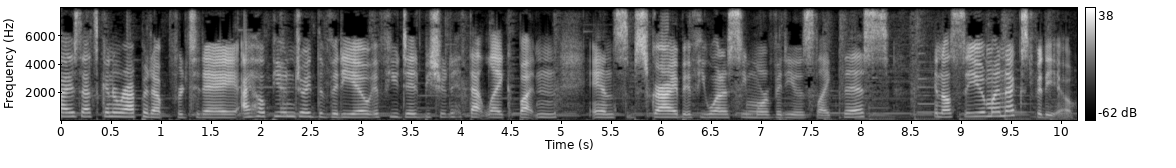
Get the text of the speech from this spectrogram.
guys, that's going to wrap it up for today. I hope you enjoyed the video. If you did, be sure to hit that like button and subscribe if you want to see more videos like this. And I'll see you in my next video.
